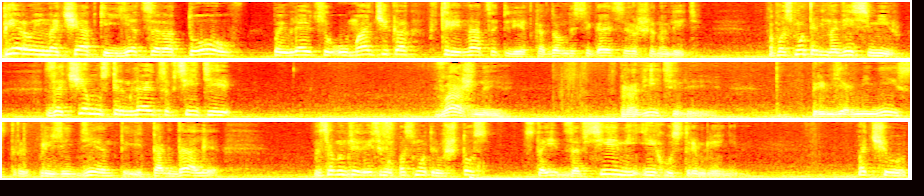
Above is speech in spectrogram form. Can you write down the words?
Первые начатки Ецератов появляются у мальчика в 13 лет, когда он достигает совершеннолетия. А посмотрим на весь мир. Зачем устремляются все эти важные правители, премьер-министры, президенты и так далее. На самом деле, если мы посмотрим, что стоит за всеми их устремлениями. Почет,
